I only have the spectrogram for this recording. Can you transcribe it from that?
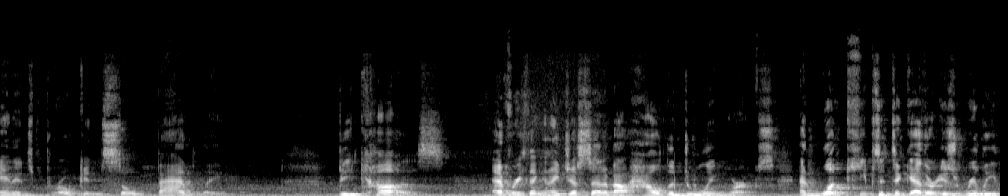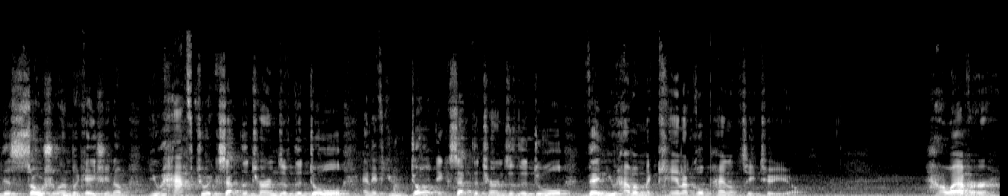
And it's broken so badly because everything I just said about how the dueling works and what keeps it together is really this social implication of you have to accept the terms of the duel, and if you don't accept the terms of the duel, then you have a mechanical penalty to you. However,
